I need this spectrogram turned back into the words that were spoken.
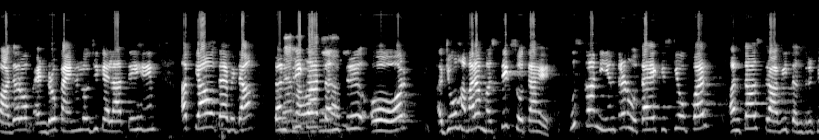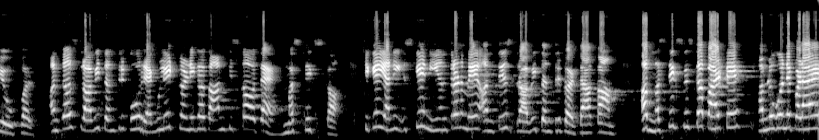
फादर ऑफ़ एंड्रोकाइनोलॉजी कहलाते हैं। अब क्या होता है बेटा? तंत्रिका तंत्र और जो हमारा मस्तिष्क होता है उसका नियंत्रण होता है किसके ऊपर? अंतस्त्रावी तंत्र के ऊपर। अंतस्त्रावी तंत्र को रेगुलेट करने का काम किसका होता है? मस्तिष्क का। ठीक है? यानी इसके नियंत्रण में अंतस्त्रावी तंत्र करता काम। अब मस्तिष्क किसका पार्ट है? हम लोगों ने पढ़ा है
